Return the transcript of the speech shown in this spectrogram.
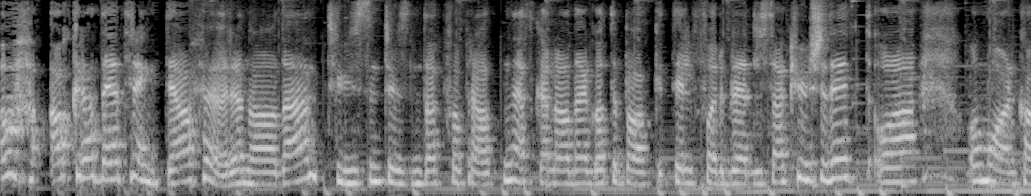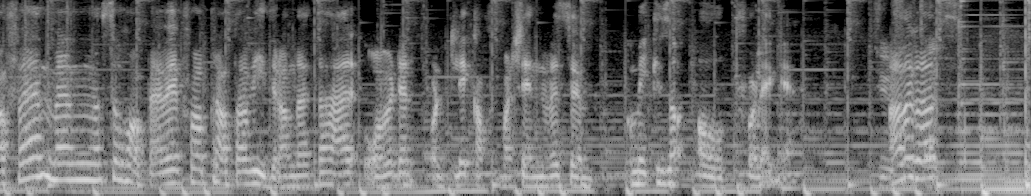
Oh, akkurat det trengte jeg å høre nå, Dan. Tusen, tusen takk for praten. Jeg skal la deg gå tilbake til forberedelse av kurset ditt og, og morgenkaffen, men så håper jeg vi får prata videre om dette her over den ordentlige kaffemaskinen ved Sum. Om ikke så altfor lenge. Tusen ha det godt. Takk.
